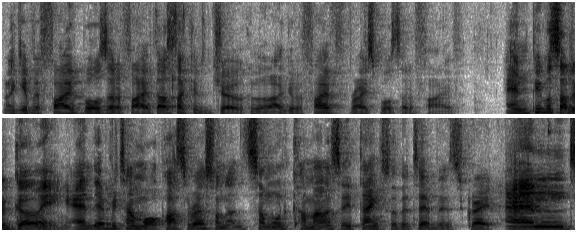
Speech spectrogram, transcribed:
I give it five bowls out of five. That was like a joke. I give it five rice bowls out of five. And people started going, and every time I walked past the restaurant, someone would come out and say, "Thanks for the tip, it's great." And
